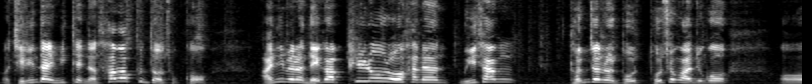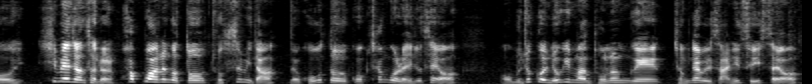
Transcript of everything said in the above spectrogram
어, 지린다이 밑에 있는 사막푼도 좋고 아니면은 내가 필요로 하는 위상 던전을 도, 도셔가지고 어 힘의 전설을 확보하는 것도 좋습니다. 네, 그것도 꼭 참고를 해주세요. 어, 무조건 여기만 도는 게 정답일 수 아닐 수 있어요.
